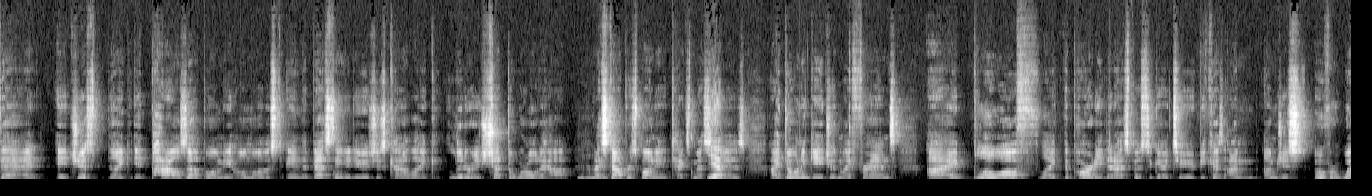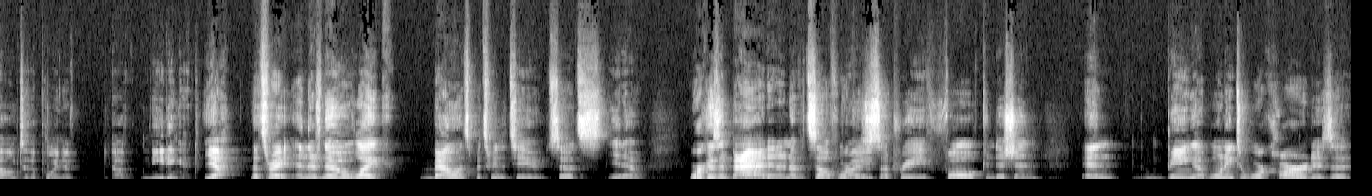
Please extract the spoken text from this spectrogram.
that it just like it piles up on me almost and the best thing to do is just kind of like literally shut the world out. I mm-hmm. stop responding to text messages. I don't engage with my friends. I blow off like the party that I was supposed to go to because I'm I'm just overwhelmed to the point of of needing it. Yeah, that's right. And there's no like balance between the two. So it's you know, work isn't bad in and of itself. Work Right. is a pre-fall condition, and being a, wanting to work hard is a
